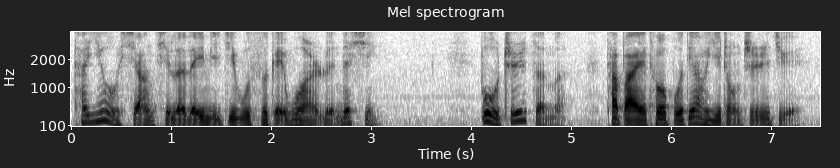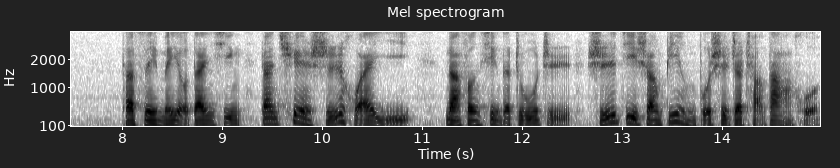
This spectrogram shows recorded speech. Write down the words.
他又想起了雷米吉乌斯给沃尔伦的信，不知怎么，他摆脱不掉一种直觉。他虽没有担心，但确实怀疑那封信的主旨实际上并不是这场大火。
